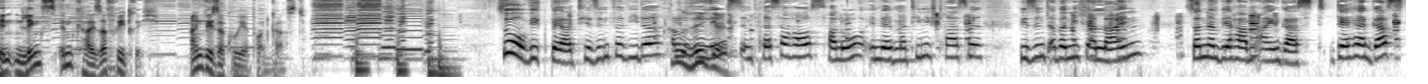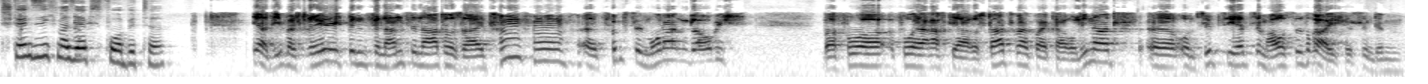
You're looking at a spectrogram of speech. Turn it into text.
Hinten links im Kaiser Friedrich, ein Weserkurier-Podcast. So, Wigbert, hier sind wir wieder. Hallo, Hinten Silke. links im Pressehaus. Hallo, in der Martini-Straße. Wir sind aber nicht allein, sondern wir haben einen Gast. Der Herr Gast, stellen Sie sich mal selbst vor, bitte. Ja, Dieter Strehl, ich bin Finanzsenator seit hm, hm, äh, 15 Monaten, glaube ich. War vor, vorher acht Jahre Staatsrat bei Carolinat äh, und sitze jetzt im Haus des Reiches, in dem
